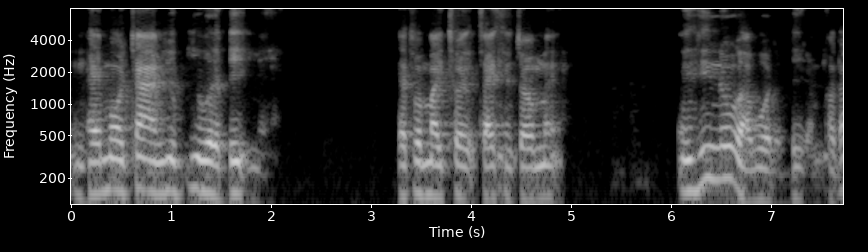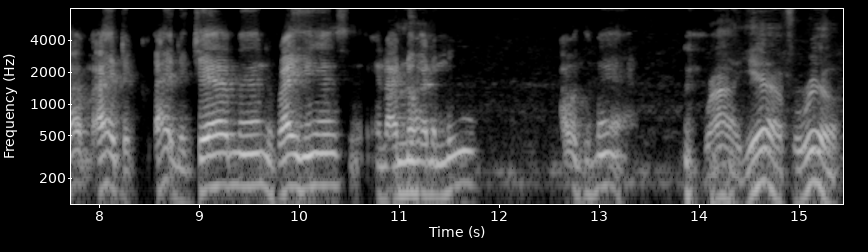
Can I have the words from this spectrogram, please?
and had more time, you you would have beat me. That's what Mike Tyson told me, and he knew I would have beat him because I, I had the I had the jab, man, the right hands, and I know how to move. I was the man. right? Yeah, for real.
